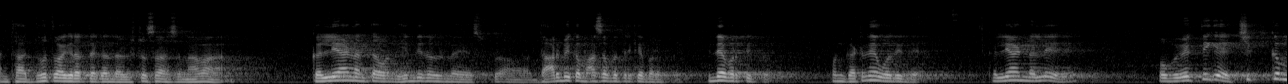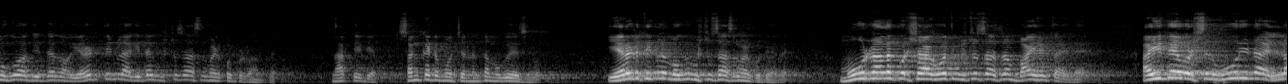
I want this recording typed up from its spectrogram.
ಅಂಥ ಅದ್ಭುತವಾಗಿರತಕ್ಕಂಥ ವಿಷ್ಣು ಸಹಸ್ರನಾಮ ಕಲ್ಯಾಣ್ ಅಂತ ಒಂದು ಹಿಂದಿನ ಧಾರ್ಮಿಕ ಮಾಸಪತ್ರಿಕೆ ಬರುತ್ತೆ. ಹಿಂದೆ ಬರ್ತಿತ್ತು. ಒಂದು ಘಟನೆ ಓದಿದ್ದೆ. ಕಲ್ಯಾಣ್ನಲ್ಲಿ ಒಬ್ಬ ವ್ಯಕ್ತಿಗೆ ಚಿಕ್ಕ ಮಗುವಾಗಿದ್ದಾಗ ಎರಡು ತಿಂಗಳಾಗಿದ್ದಾಗ ವಿಷ್ಣು ಸಹಸ್ರ ಅಂತೆ ನಾರ್ತ್ ಇಂಡಿಯಾ, ಸಂಕಟ ಮೋಚನ್ ಅಂತ ಮಗು ಹೆಸರು. ಎರಡು ತಿಂಗಳ ಮಗು ವಿಷ್ಣು ಸಹಸ್ರ ಮಾಡಿಕೊಟ್ಟಿದ್ದಾರೆ ಮೂರ್ನಾಲ್ಕು ವರ್ಷ ಆಗುವತ್ತು ವಿಷ್ಣು ಸಹಸ್ರ ಬಾಯಿ ಹೇಳ್ತಾ ಇದೆ. ಐದೇ ವರ್ಷದಲ್ಲಿ ಊರಿನ ಎಲ್ಲ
